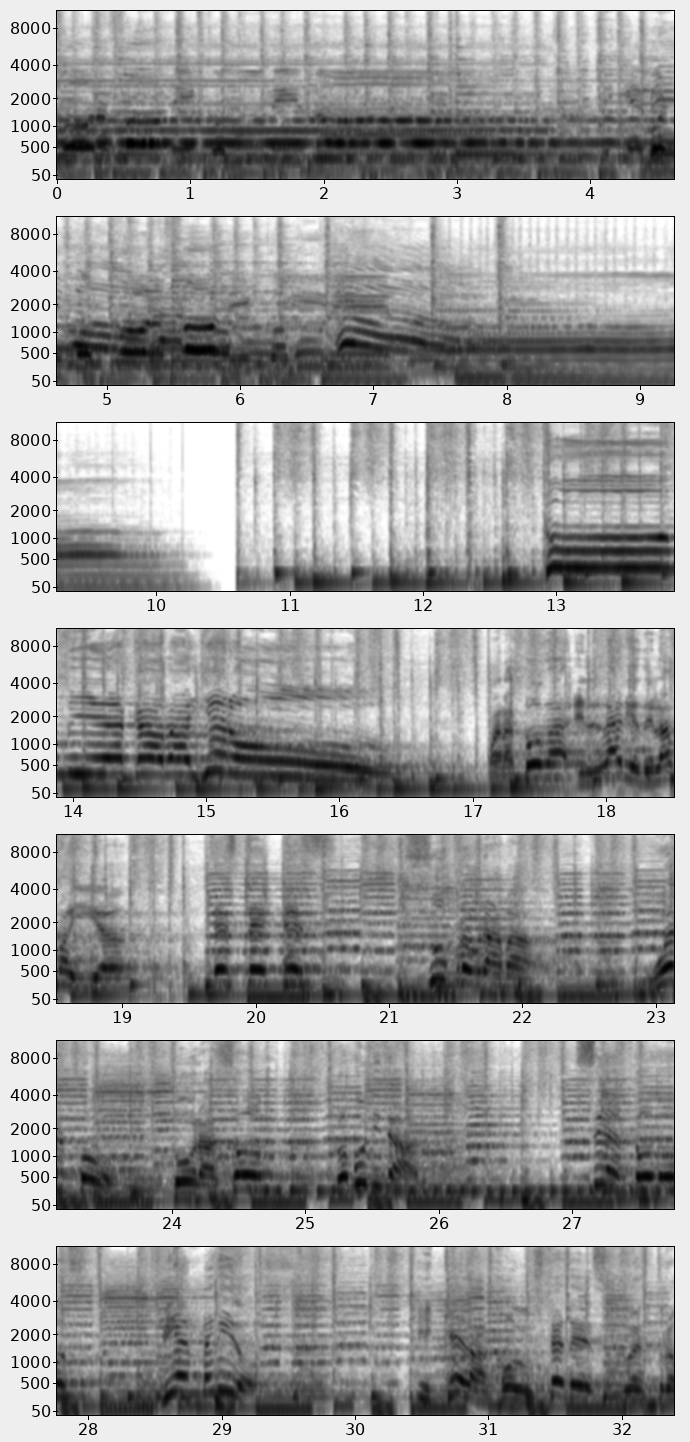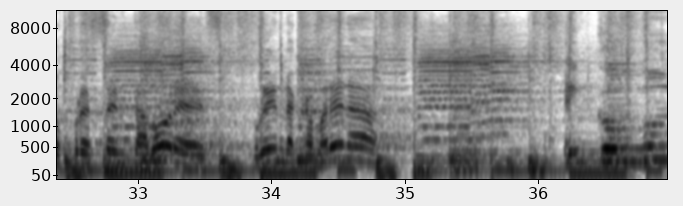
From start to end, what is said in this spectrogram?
corazón y comunidad. Cuerpo, corazón y comunidad. Cumbia Caballero. Para toda el área de la bahía, este es su programa. Cuerpo, corazón, comunidad. Sean todos bienvenidos. Y quedan con ustedes nuestros presentadores, Brenda Camarena. En comunidad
